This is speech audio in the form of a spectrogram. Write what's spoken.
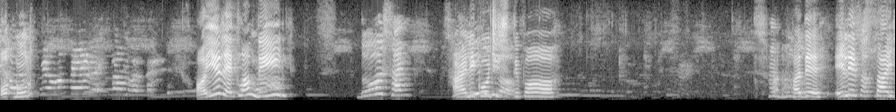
O, ne oldu? Hayır reklam değil. Doğru sen. sen Ali Koç diyor. istifa. Ha. Hadi Elif say.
